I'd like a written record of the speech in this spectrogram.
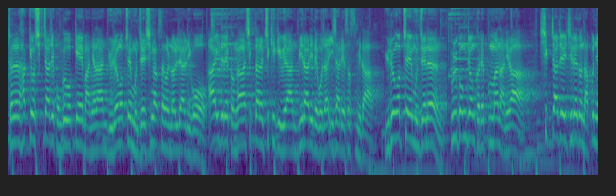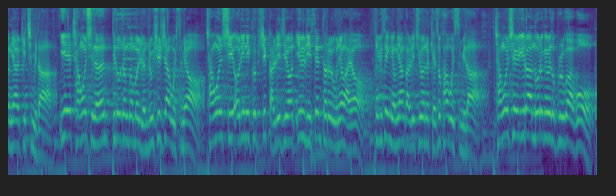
저는 학교 식자재 공급업계에 만연한 유령업체 문제의 심각성을 널리 알리고 아이들의 건강한 식단을 지키기 위한 미랄이 되고자 이 자리에 섰습니다. 유령업체의 문제는 불공정 거래뿐만 아니라 식자재의 질에도 나쁜 영향을 끼칩니다. 이에 창원시는 지도점검을 연중 실시하고 있으며 창원시 어린이 급식 관리 지원 1, 2센터를 운영하여 위생 영양 관리 지원을 계속하고 있습니다. 창원시의 이러한 노력임에도 불구하고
